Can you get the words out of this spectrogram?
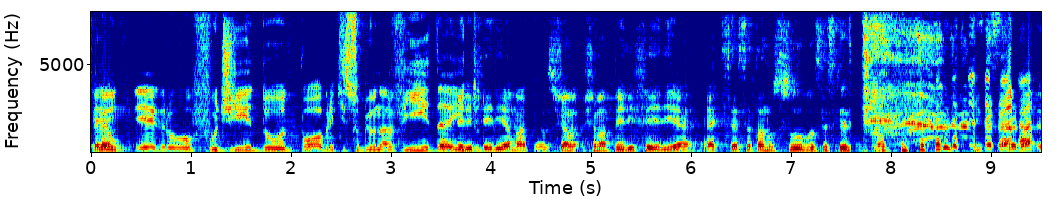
é um negro, fudido, pobre que subiu na vida e tudo. Periferia, Matheus. Chama, chama periferia. É que você, você tá no sul, você esqueceu. Isso é verdade.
